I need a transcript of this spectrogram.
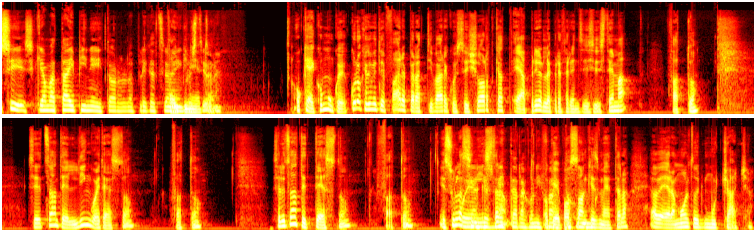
Sì, si chiama Typinator l'applicazione Typinator. in questione. Ok, comunque quello che dovete fare per attivare queste shortcut è aprire le preferenze di sistema, fatto. Selezionate lingua e testo, fatto. Selezionate testo, fatto. E sulla Puoi sinistra, anche smetterla con i ok, posso comunque. anche smetterla. Vabbè, era molto mucciaccia.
